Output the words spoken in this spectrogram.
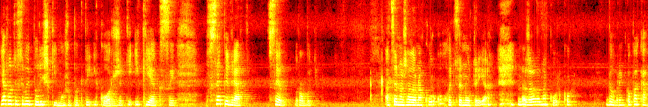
Я тут і собі пиріжки можу пекти, і коржики, і кекси. Все підряд, все робить. А це нажала на курку, хоч це нутрія. Нажала на курку. Добренько, пока.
